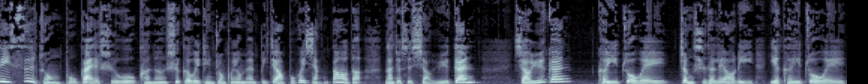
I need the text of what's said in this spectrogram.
第四种补钙的食物，可能是各位听众朋友们比较不会想到的，那就是小鱼干。小鱼干。可以作为正式的料理，也可以作为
